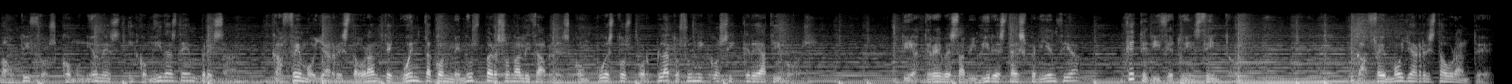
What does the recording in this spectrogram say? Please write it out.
bautizos, comuniones y comidas de empresa, Café Moya Restaurante cuenta con menús personalizables compuestos por platos únicos y creativos. ¿Te atreves a vivir esta experiencia? ¿Qué te dice tu instinto? Café Moya Restaurante,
